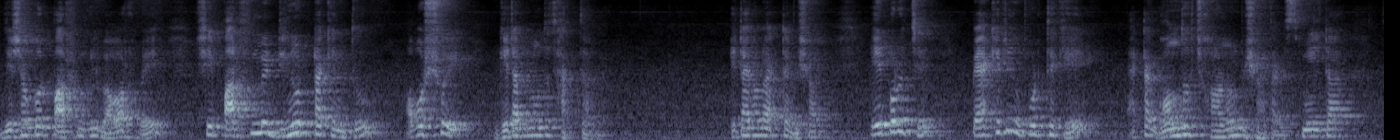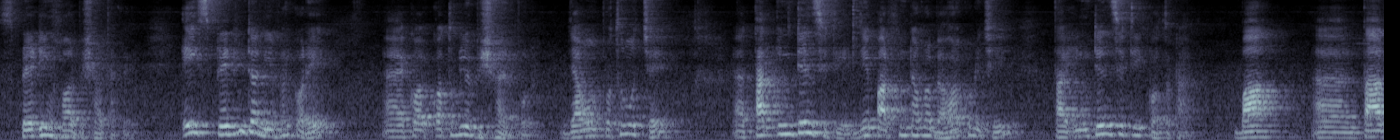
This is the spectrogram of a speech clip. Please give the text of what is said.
যে সকল পারফিউমগুলি ব্যবহার হবে, সেই পারফিউমের ডিনোটটা কিন্তু অবশ্যই গেট আপের মধ্যে থাকতে হবে। এটা হলো একটা বিষয়। এরপর হচ্ছে, প্যাকেটের উপর থেকে একটা গন্ধ ছড়ানোর বিষয় থাকে স্মেলটা স্প্রেডিং হওয়ার বিষয় থাকে। এই স্প্রেডিংটা নির্ভর করে কতগুলো বিষয়ের উপর। যেমন প্রথম হচ্ছে তার ইন্টেন্সিটি যে পারফিউমটা আমরা ব্যবহার করেছি, তার ইন্টেন্সিটি কতটা? বা তার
